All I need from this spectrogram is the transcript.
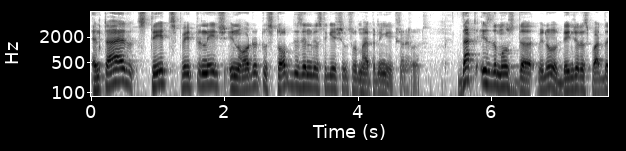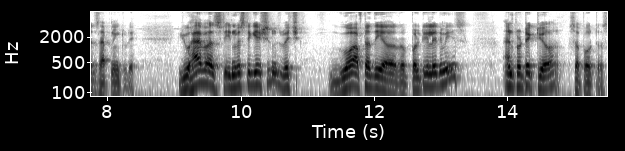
entire state's patronage in order to stop these investigations from happening, etc. That is the most, uh, you know, dangerous part that is happening today. You have uh, investigations which go after the uh, political enemies and protect your supporters.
